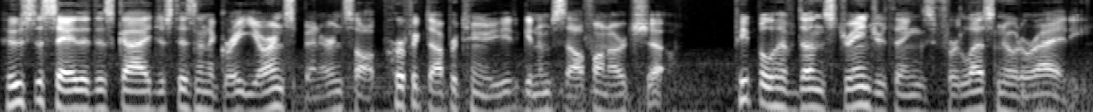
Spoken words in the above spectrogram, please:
Who's to say that this guy just isn't a great yarn spinner and saw a perfect opportunity to get himself on Art's show? People have done stranger things for less notoriety.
